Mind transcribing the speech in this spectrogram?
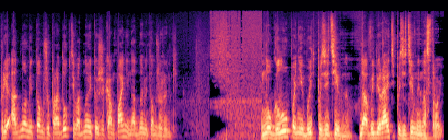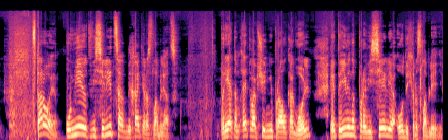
при одном и том же продукте в одной и той же компании на одном и том же рынке но глупо не быть позитивным. Да, выбирайте позитивный настрой. Второе. Умеют веселиться, отдыхать и расслабляться. При этом это вообще не про алкоголь, это именно про веселье, отдых и расслабление.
